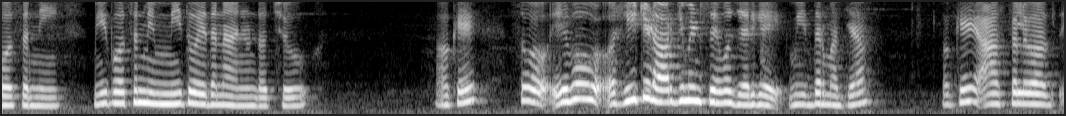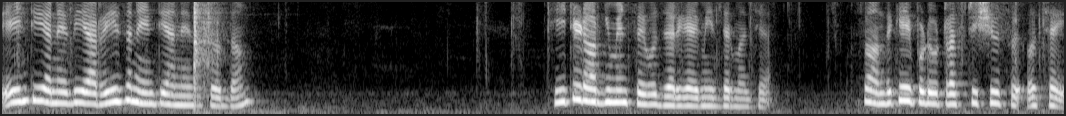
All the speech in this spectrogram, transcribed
పర్సన్ని మీ పర్సన్ మీ మీతో ఏదైనా అని ఉండొచ్చు. ఓకే? సో ఏవో హీటెడ్ ఆర్గ్యుమెంట్స్ ఏవో జరిగాయి మీ ఇద్దరి మధ్య. ఓకే? అసలు ఏంటి అనేది ఆ రీజన్ ఏంటి అనేది చూద్దాం. హీటెడ్ ఆర్గ్యుమెంట్స్ ఏవో జరిగాయి మీ ఇద్దరి మధ్య. సో అందుకే ఇప్పుడు ట్రస్ట్ ఇష్యూస్ వచ్చాయి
